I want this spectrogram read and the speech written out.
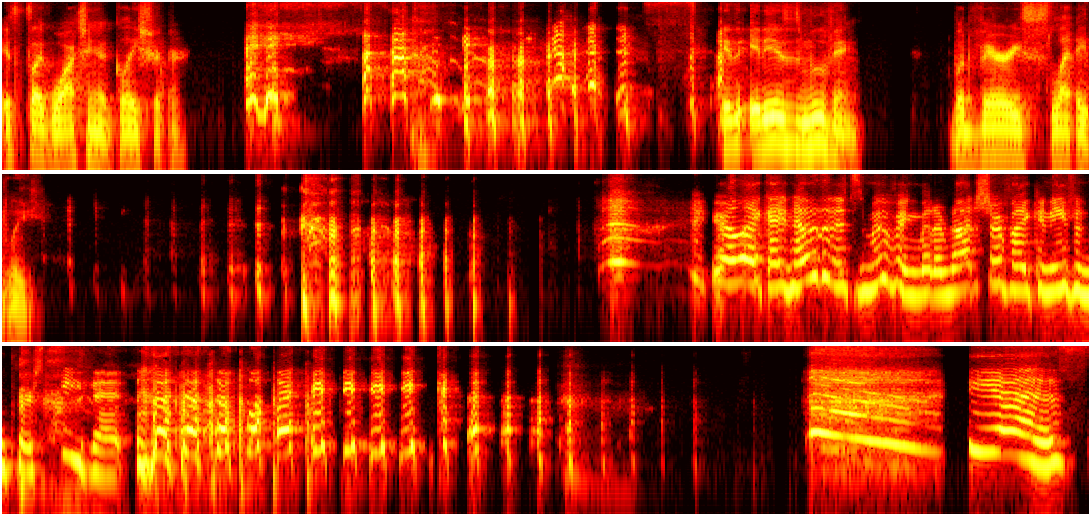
it's like watching a glacier it, it is moving but very slightly You're like, I know that it's moving, but I'm not sure if I can even perceive it. Like- yes,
